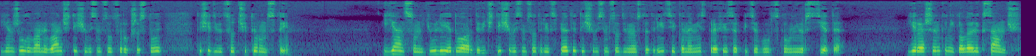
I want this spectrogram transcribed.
Янжул Иван Иванович, 1846-1914. Янсон Юлий Эдуардович, 1835-1893, экономист, профессор Петербургского университета. Ярошенко Николай Александрович,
